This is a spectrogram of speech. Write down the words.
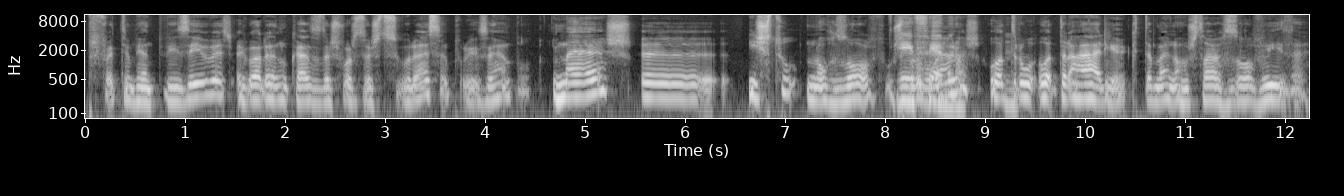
perfeitamente visíveis, agora no caso das forças de segurança, por exemplo, mas uh, isto não resolve os é problemas. Outra, hum. outra área que também não está resolvida,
